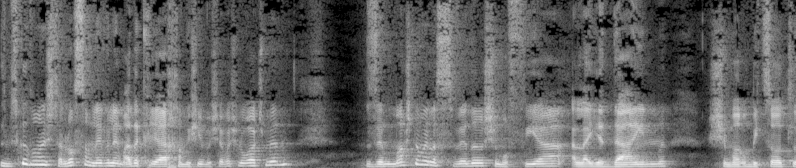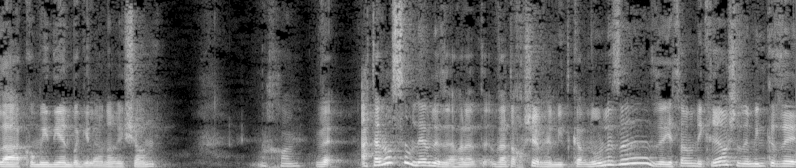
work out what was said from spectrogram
זה מסוג הדברים שאתה לא שם לב אליהם עד הקריאה ה-57 של וואטשמן. זה ממש דומה לסוודר שמופיע על הידיים שמרביצות לקומדיאן בגיליון הראשון. נכון. ואתה לא שם לב לזה, אבל אתה, ואתה חושב, הם התכוונו לזה? זה יצא במקרה או שזה מין כזה,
